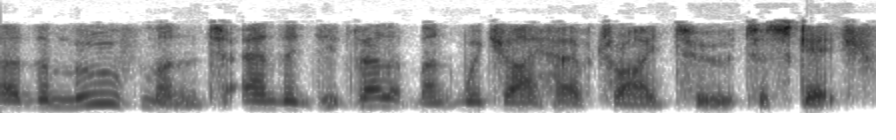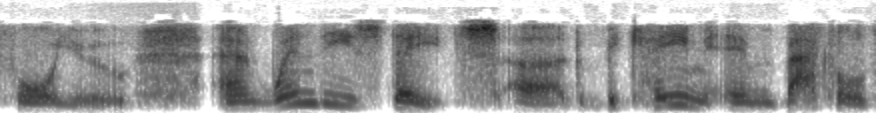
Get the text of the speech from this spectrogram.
uh, the movement and the development which I have tried to, to sketch for you. And when these states uh, became embattled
